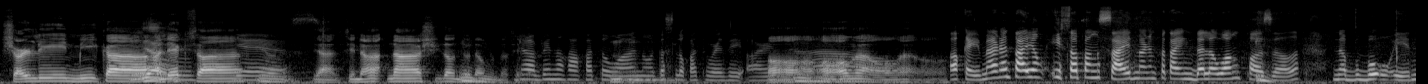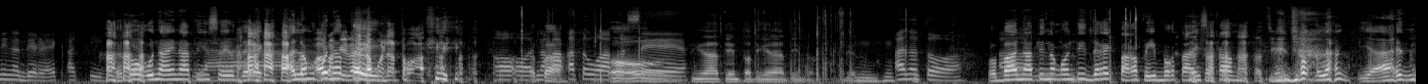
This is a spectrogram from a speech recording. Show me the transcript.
Charlene, Mika, Yeah. Alexa. Yes. Yan, sina Nash, doon, doon, doon, doon sila. Grabe, nakakatuwa, no? Tapos look at where they are Oo, oo, now. oo nga, oo nga. oo. Okay, meron tayong isa pang side, meron pa tayong dalawang puzzle na bubuuin ni na Direk at Iggy. Ito, unahin natin yung Yeah. sa'yo, direct. Alam ko na to kilala eh. ko na to. ah. Oo, nakakatuwa Oo, kasi, tingnan natin to, tingnan natin to. Ganun. ano to? Baba natin ng konti direct para favor tayo sa cam. Joke lang. Yan.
